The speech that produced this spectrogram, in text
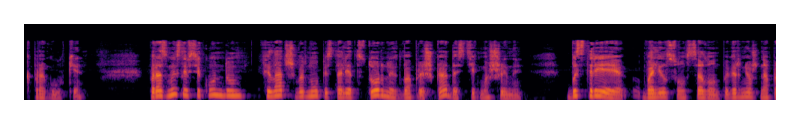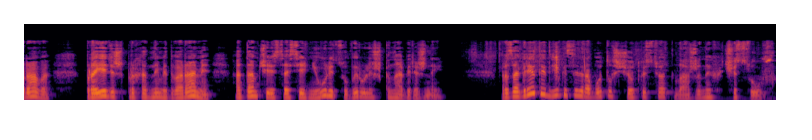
к прогулке. Поразмыслив секунду, Филат швырнул пистолет в сторону и в два прыжка достиг машины. «Быстрее!» — валился он в салон. «Повернешь направо, проедешь проходными дворами, а там через соседнюю улицу вырулишь к набережной». Разогретый двигатель работал с четкостью отлаженных часов.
